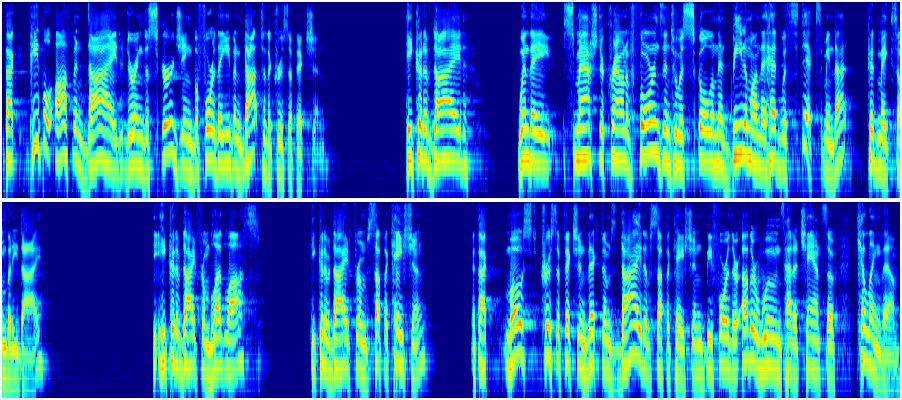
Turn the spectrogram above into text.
In fact, people often died during the scourging before they even got to the crucifixion. He could have died when they smashed a crown of thorns into his skull and then beat him on the head with sticks. I mean, that could make somebody die. He could have died from blood loss. He could have died from suffocation. In fact, most crucifixion victims died of suffocation before their other wounds had a chance of killing them.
